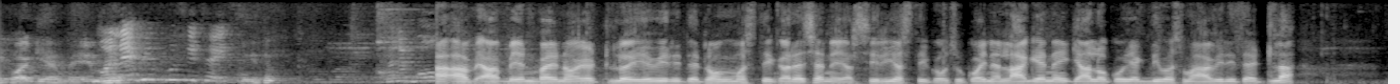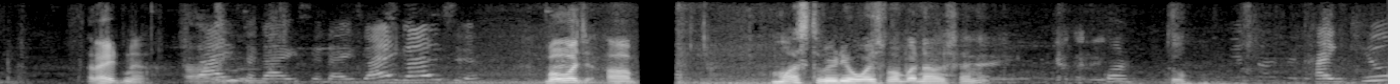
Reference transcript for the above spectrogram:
એક વાગ્યા મેં એમને મને બી ખુશી થઈ. કીધું આ આ- બેનભાઈનો એટલો એવી રીતે ઢોંગ મસ્તી કરે છે ને યાર સિરિયસથી કહું છું કોઈને લાગે નહીં કે આ લોકો એક દિવસમાં આવી રીતે એટલા રાઈટ ને? બહુ જ મસ્ત વીડિયો વોઇસમાં બનાવે છે ને? તું. થેન્ક યુ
